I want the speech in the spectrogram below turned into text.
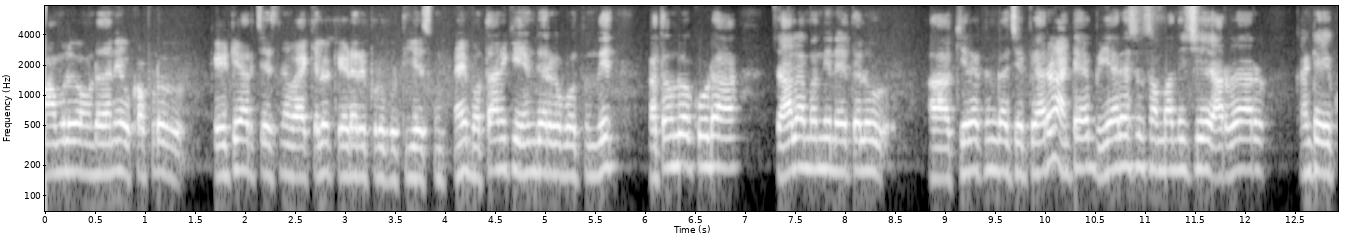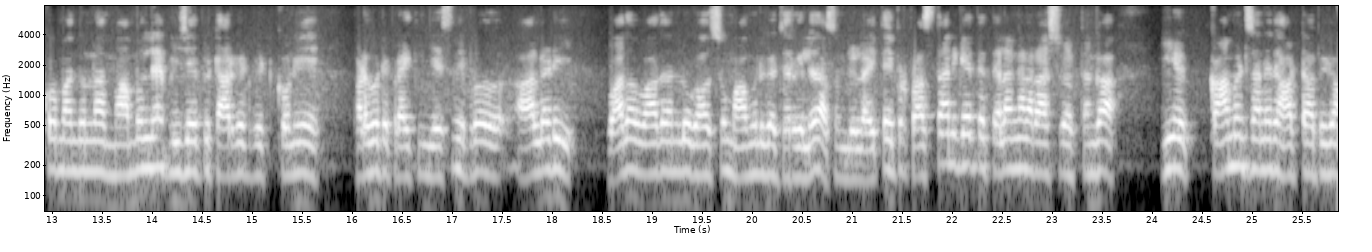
మామూలుగా ఉండదని ఒకప్పుడు కేటీఆర్ చేసిన వ్యాఖ్యలు కేడర్ ఇప్పుడు గుర్తు చేసుకుంటున్నాయి. మొత్తానికి ఏం జరగబోతుంది? గతంలో కూడా చాలా మంది నేతలు కీలకంగా చెప్పారు. అంటే బీఆర్ఎస్ సంబంధించి అరవై ఆరు కంటే ఎక్కువ మంది ఉన్న మామూలునే బీజేపీ టార్గెట్ పెట్టుకొని పడగొట్టే ప్రయత్నం చేసింది. ఇప్పుడు ఆల్రెడీ వాద వాదనలు కావచ్చు మామూలుగా జరగలేదు అసెంబ్లీలో. అయితే ఇప్పుడు ప్రస్తుతానికైతే తెలంగాణ రాష్ట్ర వ్యాప్తంగా ఈ కామెంట్స్ అనేది హాట్ టాపిక్గా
